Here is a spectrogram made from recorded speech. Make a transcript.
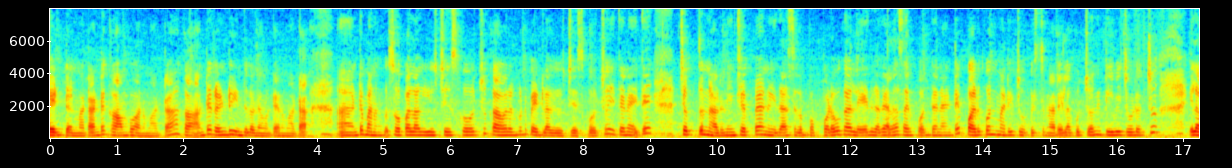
బెడ్ అనమాట అంటే కాంబో అనమాట అంటే రెండు ఇందులోనే ఉంటాయి అనమాట అంటే మనం సోఫా యూజ్ చేసుకోవచ్చు. కావాలనుకుంటే బెడ్ లాగా యూజ్ చేసుకోవచ్చు. ఇతనైతే చెప్తున్నాడు. చూపిస్తున్నాడు నేను చెప్పాను ఇది అసలు పొడవుగా లేదు కదా ఎలా సరిపోద్దని అంటే పడుకొని మరీ చూపిస్తున్నారు. ఇలా కూర్చొని టీవీ చూడొచ్చు ఇలా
